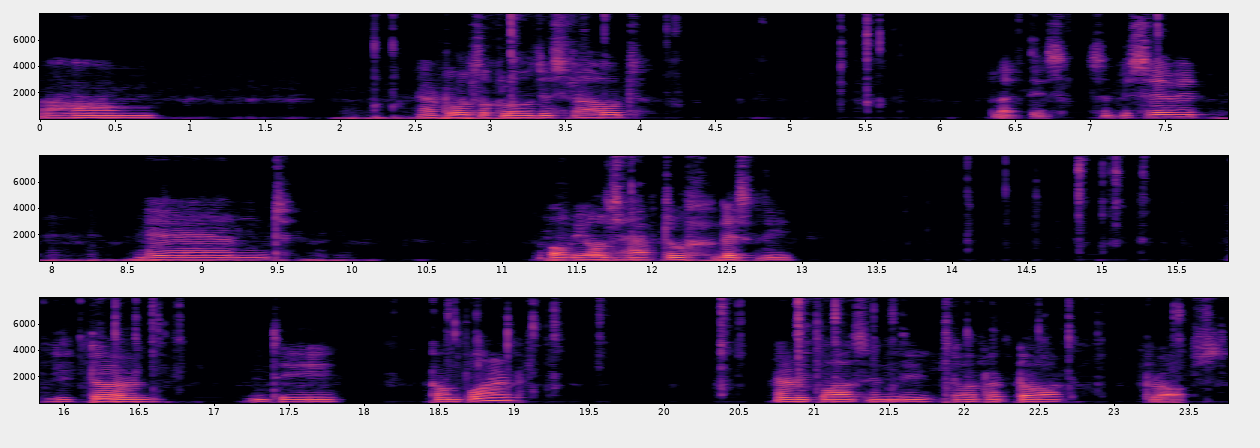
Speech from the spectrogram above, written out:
um I have to also close this route like this. Simply save it. And oh we also have to basically return the component and we pass in the dot dot dot props.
